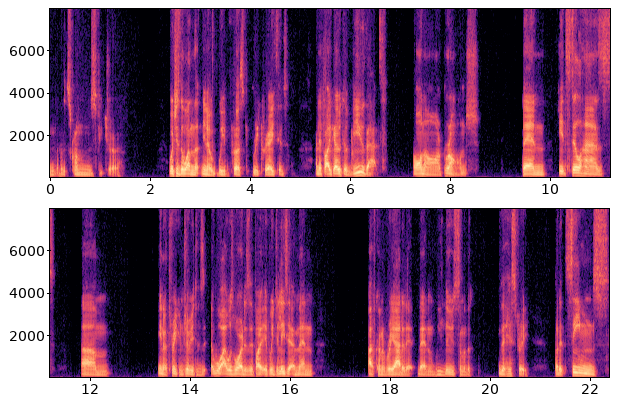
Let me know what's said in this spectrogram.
no, Scrum's feature, which is the one that, you know, we first recreated. And if I go to view that on our branch, then it still has, um, you know, three contributors. What I was worried is if I if we delete it and then I've kind of re-added it, then we lose some of the the history but it seems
